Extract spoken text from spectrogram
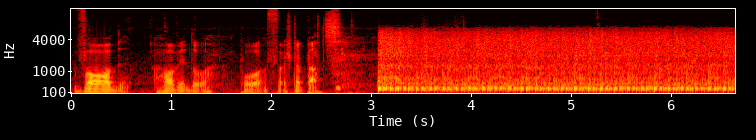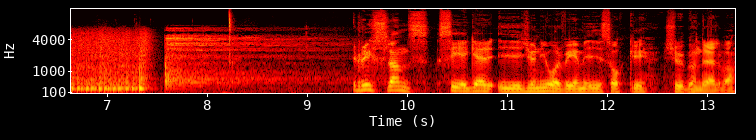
Vad har vi då på första plats? Rysslands seger i junior-VM i ishockey 2011.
